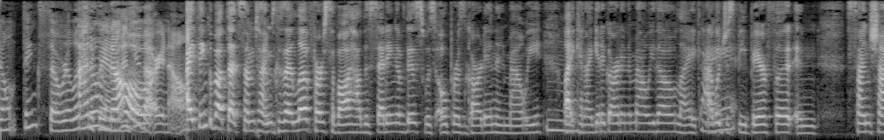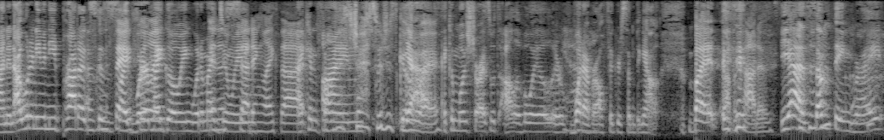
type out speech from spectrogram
don't think so. Realistically, I don't know. I'm do that right now. I think about that sometimes because I love, first of all, how the setting of this was Oprah's garden in Maui. Mm. Like, can I get a garden in Maui though? Like, right. I would just be barefoot and sunshine, and I wouldn't even need products because it's like, where am like I going? What am I doing? setting like that, I can find stress would just go yeah, away. I can moisturize with olive oil or yeah. whatever. I'll figure something out. But avocados, yeah, something right.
